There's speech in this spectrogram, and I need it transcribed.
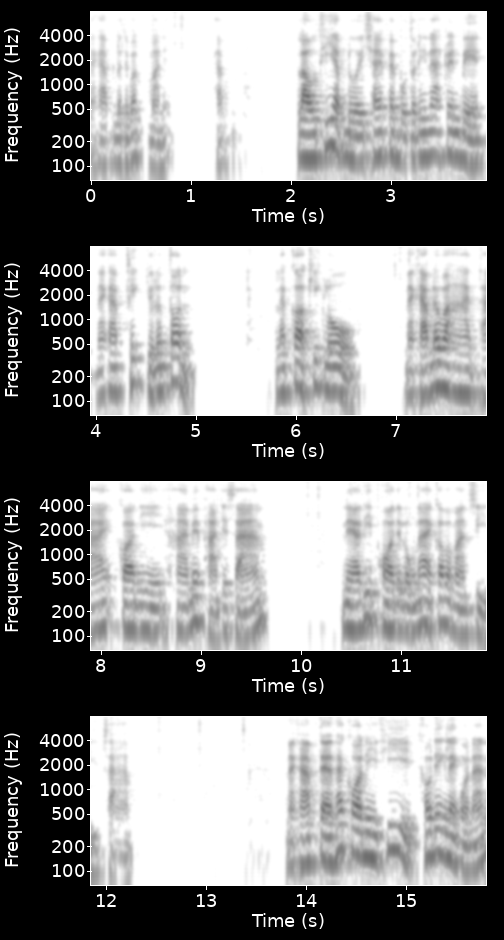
นะครับ เราจะวัดประมาณนี้ครับ เราเทียบโดยใช้ไฟโบตัวนี้นะเทรนเบสนะครับ คลิกจุดเริ่มต้น แล้วก็คลิกโลนะครับ แล้วว่าสุดท้ายกรณีไฮไม่ผ่าน73แนวที่พอจะลงได้ก็ประมาณ 43 นะครับ แต่ถ้ากรณีที่เขาเด้งแรงกว่านั้น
